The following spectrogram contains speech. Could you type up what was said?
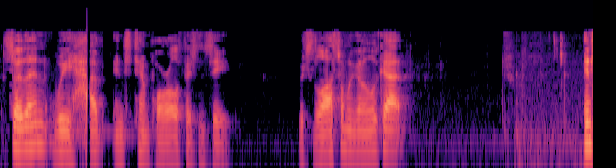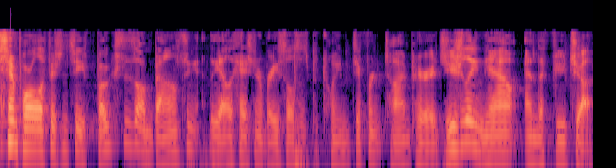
So then we have intertemporal efficiency, which is the last one we're going to look at. Intertemporal efficiency focuses on balancing the allocation of resources between different time periods, usually now and the future.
